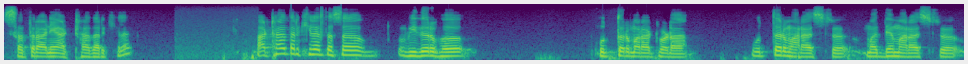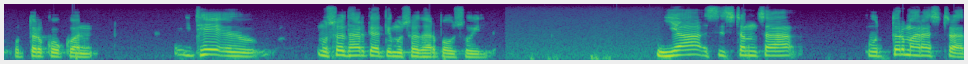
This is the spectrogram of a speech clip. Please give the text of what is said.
सतरा आणि अठरा तारखेला. अठरा तारखेला तसं विदर्भ उत्तर मराठवाडा उत्तर महाराष्ट्र मध्य महाराष्ट्र उत्तर कोकण इथे मुसळधार ते अतिमुसळधार पाऊस होईल. या सिस्टमचा उत्तर महाराष्ट्रात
